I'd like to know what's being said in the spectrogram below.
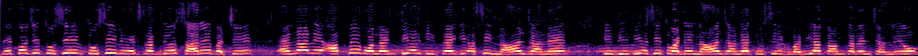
ਦੇਖੋ ਜੀ, ਤੁਸੀਂ ਤੁਸੀਂ ਵੇਖ ਸਕਦੇ ਹੋ ਸਾਰੇ ਬੱਚੇ, ਇਹਨਾਂ ਨੇ ਆਪੇ ਵੋਲੰਟੀਅਰ ਕੀਤਾ ਕਿ ਅਸੀਂ ਨਾਲ ਜਾਣਾ ਹੈ, ਕਿ ਦੀਦੀ ਅਸੀਂ ਤੁਹਾਡੇ ਨਾਲ ਜਾਣਾ ਤੁਸੀਂ ਇੱਕ ਵਧੀਆ ਕੰਮ ਕਰਨ ਚੱਲੇ ਹੋ,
